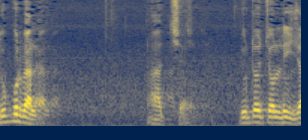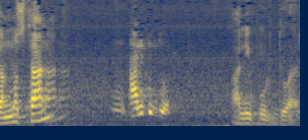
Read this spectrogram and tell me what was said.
দুপুর বেলা আচ্ছা দুটো চল্লিশ। জন্মস্থান? উম, আলিপুরদুয়ার।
